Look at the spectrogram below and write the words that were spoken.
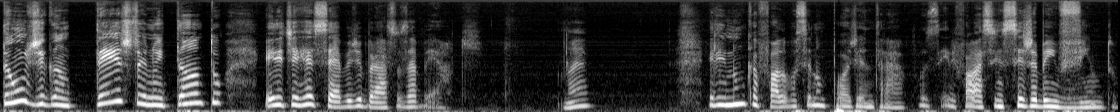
tão gigantesca texto e, no entanto, ele te recebe de braços abertos. Né? Ele nunca fala, você não pode entrar. Ele fala assim, seja bem-vindo,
